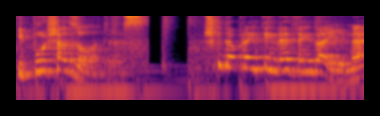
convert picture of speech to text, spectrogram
e puxa as outras. Que deu para entender vendo aí, né?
